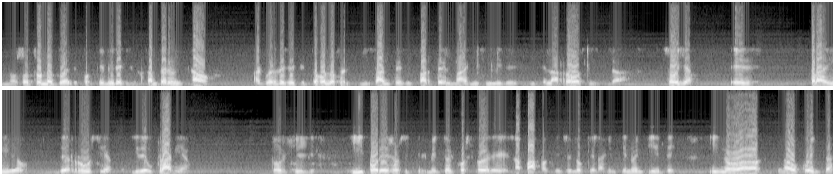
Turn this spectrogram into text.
nosotros no duele, porque mire que nos han perjudicado. Acuérdese que todos los fertilizantes y parte del maíz y, del arroz y la soya es traído de Rusia y de Ucrania. Porque y por eso se incrementó el costo de la papa, que eso es lo que la gente no entiende y no ha dado cuenta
